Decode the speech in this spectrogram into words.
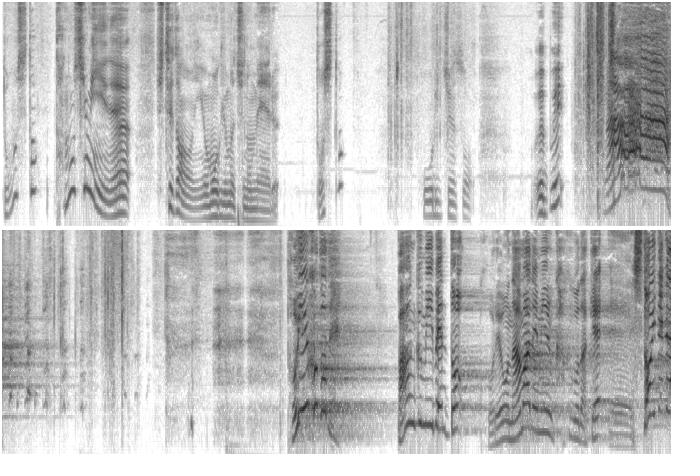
どうした？楽しみね、してたのに、よもぎ餅のメール。どうした？ホーリーチェーンソー。え、え、ああ ということで、番組イベント、これを生で見る覚悟だけ、えー、しといてくださ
